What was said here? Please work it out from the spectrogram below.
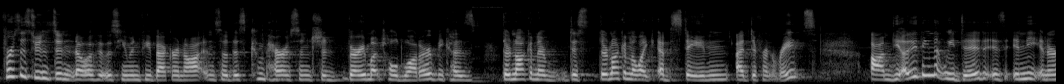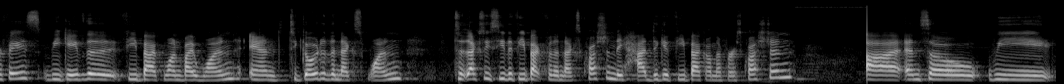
first the students didn't know if it was human feedback or not, and so this comparison should very much hold water because they're not going to just they're not going to like abstain at different rates. Um, the other thing that we did is in the interface we gave the feedback one by one, and to go to the next one, to actually see the feedback for the next question, they had to give feedback on the first question. Uh, and so we,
